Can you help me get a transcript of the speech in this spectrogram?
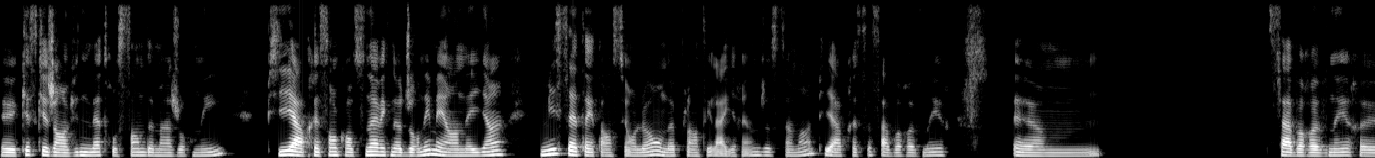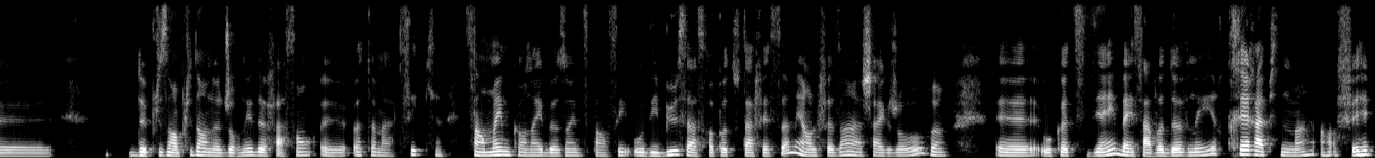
Qu'est-ce que j'ai envie de mettre au centre de ma journée? Puis après ça, on continue avec notre journée, mais en ayant mis cette intention-là, on a planté la graine, justement, puis après ça, ça va revenir. ça va revenir de plus en plus dans notre journée de façon automatique, sans même qu'on ait besoin d'y penser. Au début, ça ne sera pas tout à fait ça, mais en le faisant à chaque jour, au quotidien, ben ça va devenir très rapidement, en fait,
